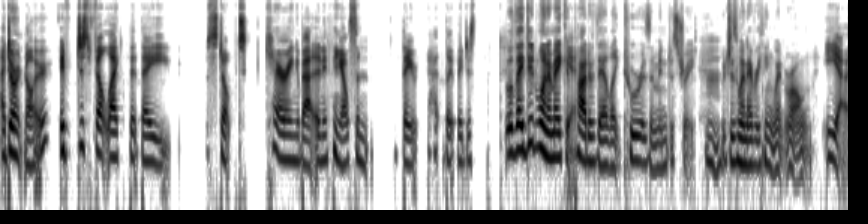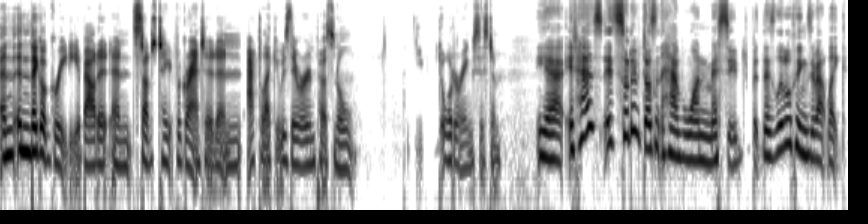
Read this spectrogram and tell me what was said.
I don't know. It just felt like that they stopped caring about anything else, and they like they just well they did want to make it Yeah. part of their like tourism industry Mm. which is when everything went wrong yeah, and and they got greedy about it and started to take it for granted and act like it was their own personal ordering system. Yeah, it has. It sort of doesn't have one message, but there's little things about like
